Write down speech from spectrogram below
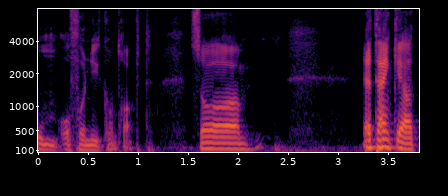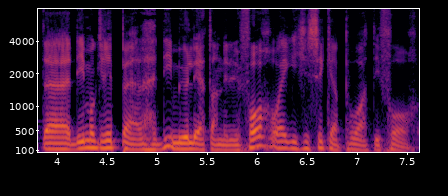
om å få ny kontrakt. Så jeg tenker at eh, de må gripe de mulighetene de får, og jeg er ikke sikker på at får,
